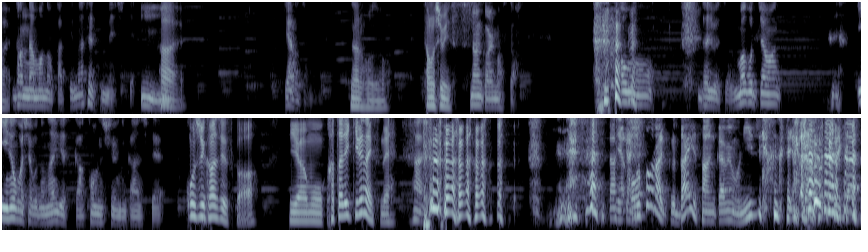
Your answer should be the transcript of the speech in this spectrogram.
はい。どんなものかっていうのは説明してうんうんはい。やろうと思います。なるほど。楽しみです。なんかありますか？あもう大丈夫ですよ。まこっちゃんは 言い残したことないですか？今週に関して。今週に関してですか？いや、もう語りきれないですね。はい。確か、にお。そらく第3回目も2時間くらいかかるんじゃないかな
